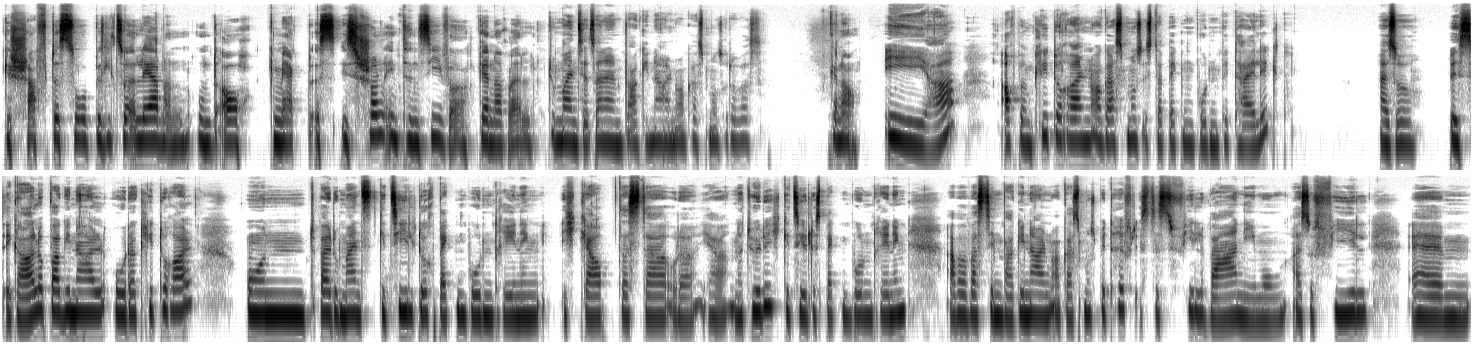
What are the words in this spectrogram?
geschafft, das so ein bisschen zu erlernen und auch gemerkt, es ist schon intensiver generell. Du meinst jetzt einen vaginalen Orgasmus oder was? Genau. Ja, auch beim klitoralen Orgasmus ist der Beckenboden beteiligt. Also ist egal, ob vaginal oder klitoral. Und weil du meinst, gezielt durch Beckenbodentraining, ich glaube, dass da, oder ja, natürlich gezieltes Beckenbodentraining, aber was den vaginalen Orgasmus betrifft, ist es viel Wahrnehmung, also viel ähm,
